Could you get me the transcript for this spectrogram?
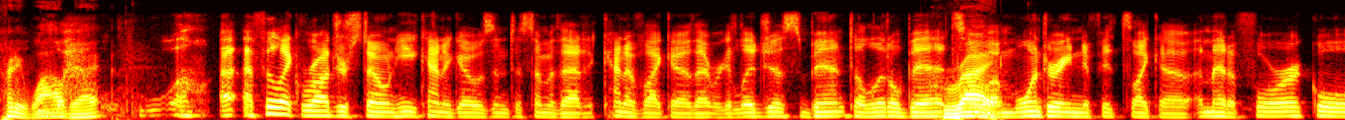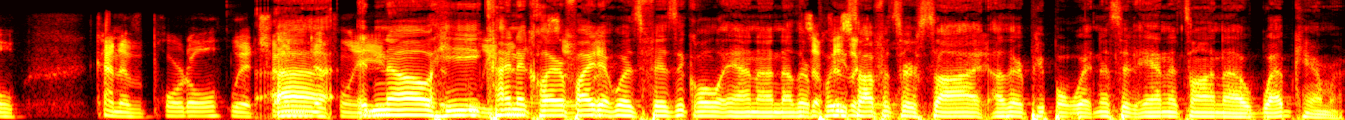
pretty wild, right? Well, I, feel like Roger Stone, he kind of goes into some of that kind of like a, that religious bent a little bit. Right. So I'm wondering if it's like a, a metaphorical kind of portal, which I'm Uh, definitely. no, he kind of it, so, clarified it was physical, and another police physical officer saw it. Other people witnessed it, and it's on a web camera.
